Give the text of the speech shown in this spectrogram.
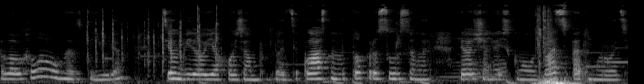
Hello, hello, Mr. Julia. Цьому відео я хочу з вами поділитися класними топ-ресурсами для вивчення англійської мови у 2025 році.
